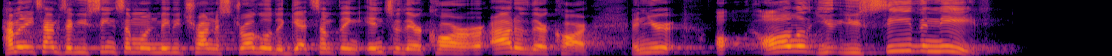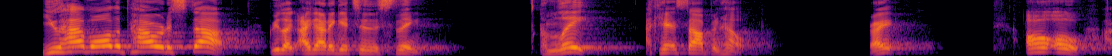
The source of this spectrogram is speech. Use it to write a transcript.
How many times have you seen someone maybe trying to struggle to get something into their car or out of their car, and you're all of you, you see the need. You have all the power to stop. Be like, I got to get to this thing. I'm late. I can't stop and help, right? Oh, oh,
